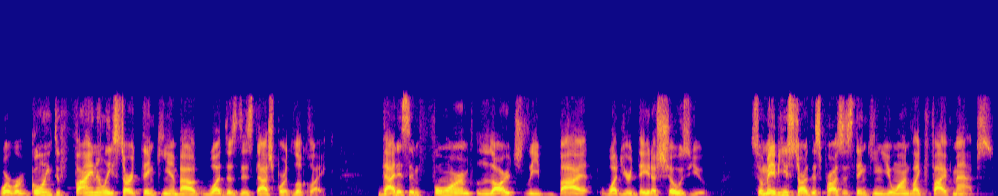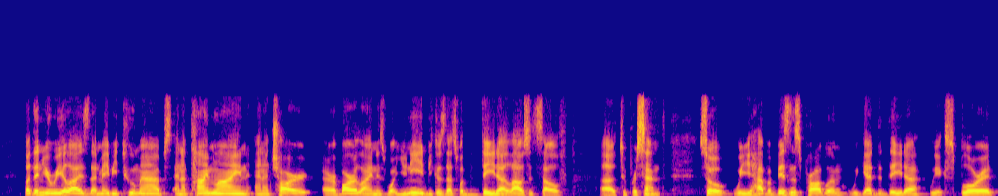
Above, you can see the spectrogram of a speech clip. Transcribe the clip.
where we're going to finally start thinking about what does this dashboard look like. That is informed largely by what your data shows you. So maybe you start this process thinking you want like five maps, but then you realize that maybe two maps and a timeline and a chart or a bar line is what you need because that's what the data allows itself uh, to present. So we have a business problem, we get the data, we explore it,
